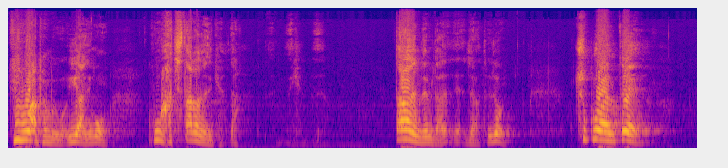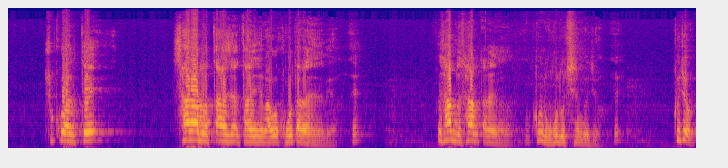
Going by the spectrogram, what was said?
뒤 보면 앞에 안 보이고 이게 아니고 공 같이 따라내 이렇게 딱 이렇게. 따라내면 됩니다. 예, 자, 그죠? 축구할 때 축구할 때 사람을 따라다니지 말고 공 따라다녀야 돼요. 예? 그 사람도 사람 따라다녀요. 그럼 공 놓치는 거죠. 예? 그죠?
